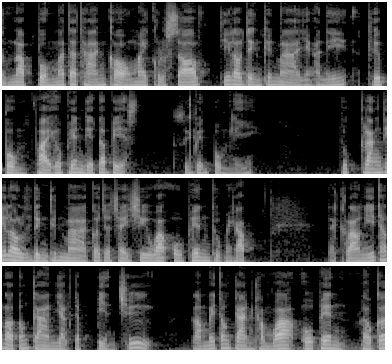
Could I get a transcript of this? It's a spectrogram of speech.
สำหรับปุ่มมาตรฐานของ Microsoft ที่เราดึงขึ้นมาอย่างอันนี้คือปุ่ม File Open Database ซึ่งเป็นปุ่มนี้ ทุกครั้งที่เราดึงขึ้นมาก็จะใช้ชื่อว่า Open ถูกไหมครับ แต่คราวนี้ถ้าเราต้องการอยากจะเปลี่ยนชื่อ เราไม่ต้องการคำว่า Open เราก็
